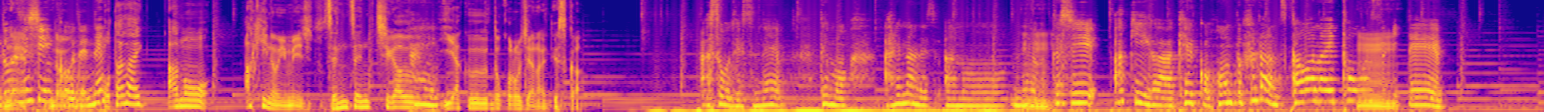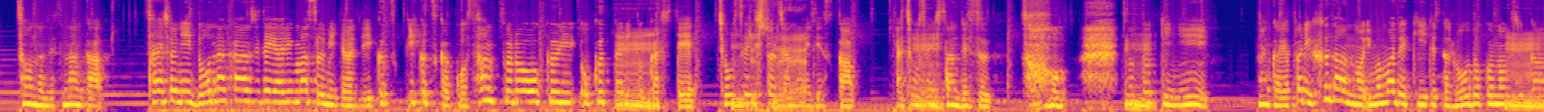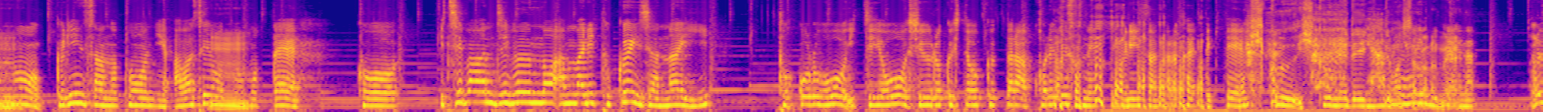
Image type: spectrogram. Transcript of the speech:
同時進行でねだからお互いあの秋のイメージと全然違はう役どころじゃないですか。あ、そうですね。でも、あれなんです。あのね、うん私、秋が結構ほんと普段使わないトーンすぎて、そうなんです。なんか、最初にどんな感じでやりますみたいで、いくつ、いくつかこうサンプルを送り、送ったりとかして、調整したじゃないですか。あ、調整したんです。そう。うんの時に、なんかやっぱり普段の今まで聞いてた朗読の時間のグリーンさんのトーンに合わせようと思って、こう、一番自分のあんまり得意じゃないところを一応収録して送ったら、これですねってグリーンさんから返ってきて、低く低めで言ってましたからね。みたいな。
